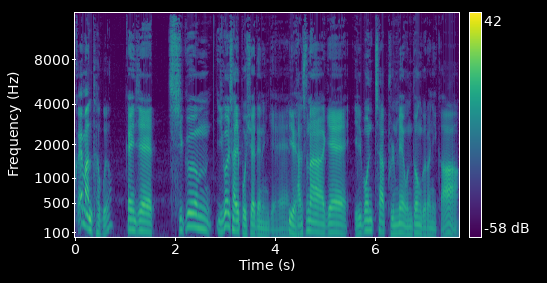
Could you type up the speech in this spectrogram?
꽤 많다고요? 그러니까 이제 지금 이걸 잘 보셔야 되는 게 예. 단순하게 일본차 불매 운동 그러니까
